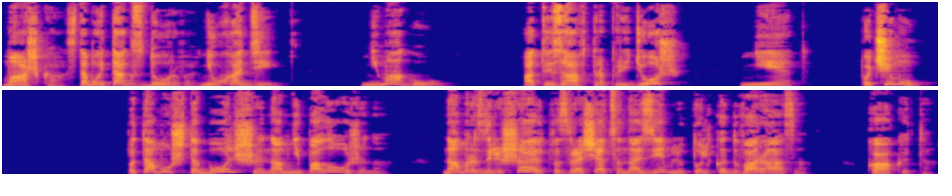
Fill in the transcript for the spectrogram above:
«Машка, с тобой так здорово. Не уходи». «Не могу». «А ты завтра придешь?» «Нет». «Почему?» потому что больше нам не положено. Нам разрешают возвращаться на землю только два раза. Как это?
